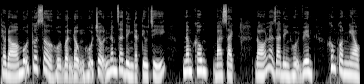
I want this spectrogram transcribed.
Theo đó, mỗi cơ sở hội vận động hỗ trợ 5 gia đình đặt tiêu chí 503 sạch, đó là gia đình hội viên không còn nghèo,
